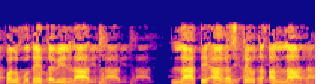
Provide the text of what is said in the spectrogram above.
خپل خدای توی لات لات اغسته او د الله نه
